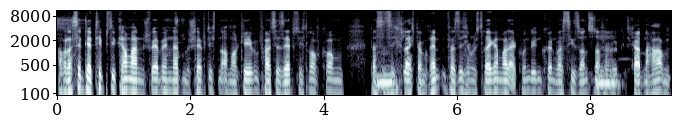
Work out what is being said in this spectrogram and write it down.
Aber das sind ja Tipps, die kann man schwerbehinderten Beschäftigten auch mal geben, falls sie selbst nicht drauf kommen, dass sie Mhm. sich vielleicht beim Rentenversicherungsträger mal erkundigen können, was sie sonst noch für Mhm. Möglichkeiten haben.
